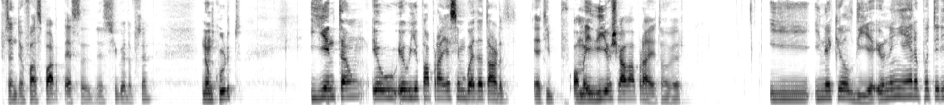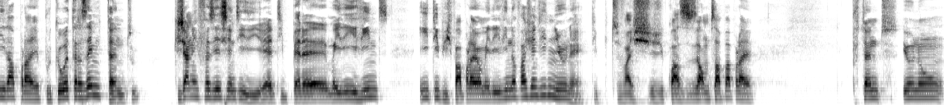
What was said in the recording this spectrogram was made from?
Portanto, eu faço parte dessa, desses 50%. Não curto. E então eu, eu ia para a praia sempre bué da tarde. É tipo, ao meio-dia eu chegava à praia, estão a ver? E, e naquele dia eu nem era para ter ido à praia, porque eu atrasei-me tanto que já nem fazia sentido ir. É tipo, era meio-dia e vinte e tipo, isto para a praia ao meio-dia e vinte não faz sentido nenhum, né? Tipo, tu vais quase almoçar para a praia. Portanto, eu não,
